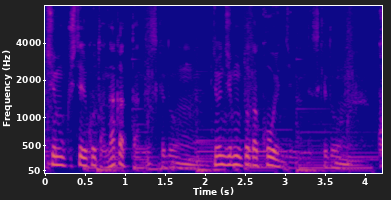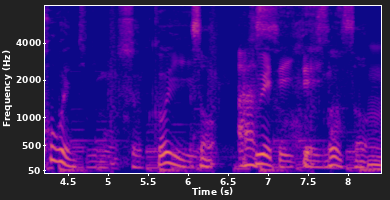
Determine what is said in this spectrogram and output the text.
注目していることはなかったんですけど、ん。自分地元が高円寺なんですけど、ん。高円寺にもすっごい増えていて今。そうそう、うん。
